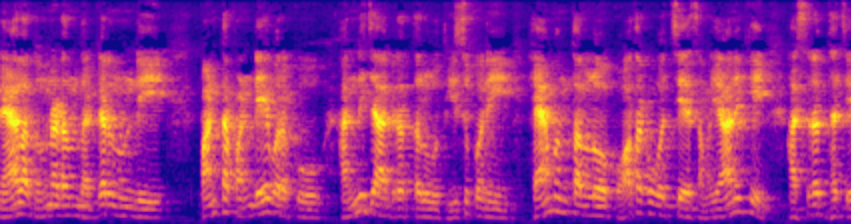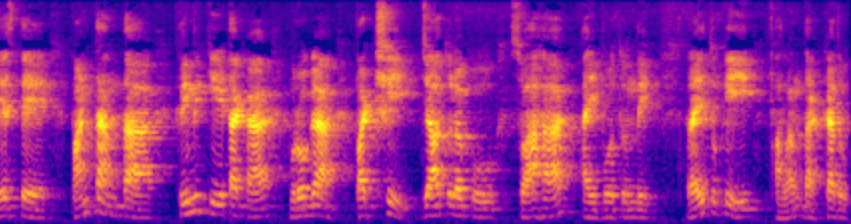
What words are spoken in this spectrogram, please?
నేల దున్నడం దగ్గర నుండి పంట పండే వరకు అన్ని జాగ్రత్తలు తీసుకొని హేమంతంలో కోతకు వచ్చే సమయానికి అశ్రద్ధ చేస్తే పంట అంతా క్రిమికీటక మృగ పక్షి జాతులకు స్వాహ అయిపోతుంది. రైతుకి ఫలం దక్కదు.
